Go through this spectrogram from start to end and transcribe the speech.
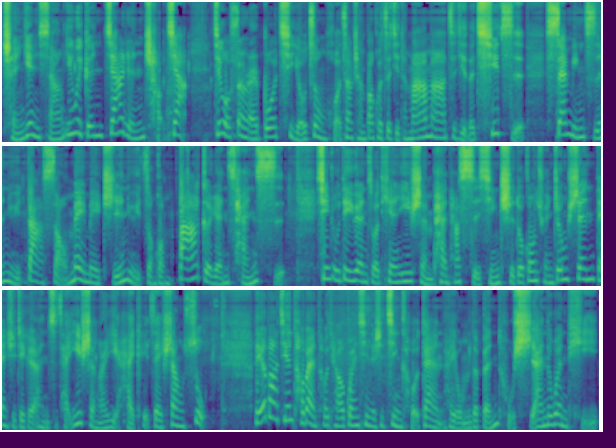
陈彦祥，因为跟家人吵架，结果愤而拨汽油纵火，造成包括自己的妈妈、自己的妻子、三名子女、大嫂、妹妹、侄女，总共八个人惨死。新竹地院昨天一审判他死刑，褫夺公权终身，但是这个案子才一审而已，还可以再上诉。联合报今天头版头条关心的是进口蛋，还有我们的本土食安的问题。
